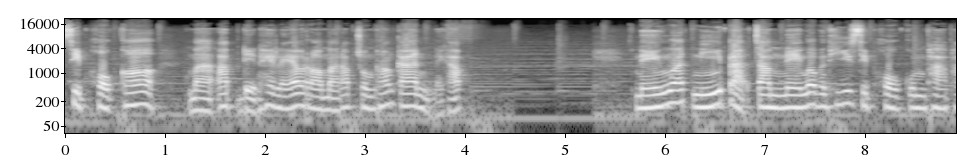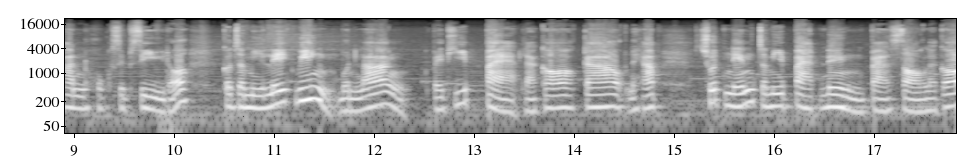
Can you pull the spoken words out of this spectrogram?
16 ก็ มาอัปเดตให้แล้วเรามารับชมพร้อมกันนะครับในงวัดนี้ประจำในงวดวันที่ 16 กุมภาพันธ์ 64 เนาะก็จะมีเลขวิ่งบนล่างไปที่ 8 แล้วก็ 9 นะครับ ชุดเน้นจะมี 81 82 แล้วก็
